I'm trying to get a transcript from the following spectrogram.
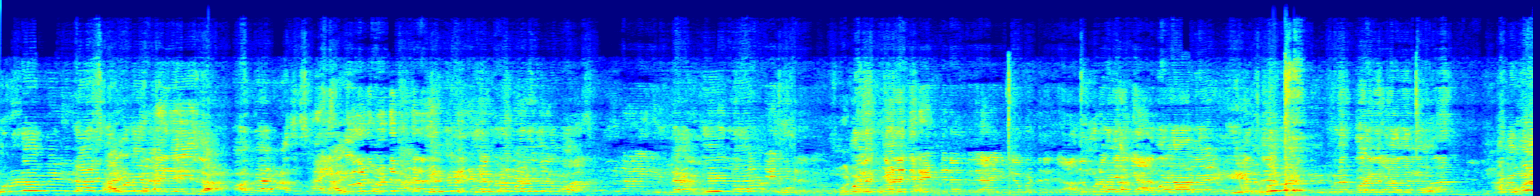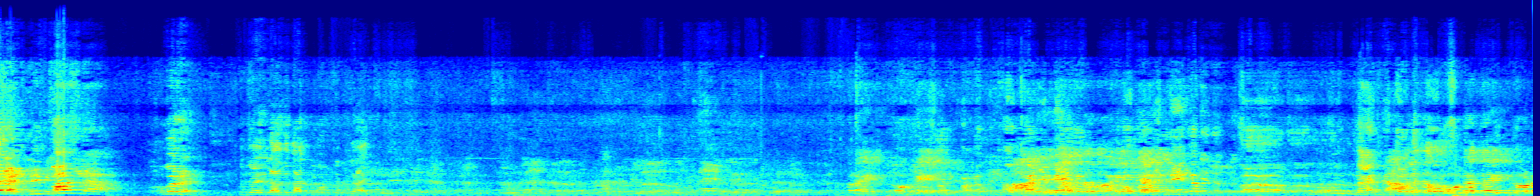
ஒரு இடமே நிராகரிக்கப்படவில்லை. அதான் എല്ലാതും കാട്ടി കൊടുത്തിട്ടായി ಊಟದ ಇನ್ನೋಡ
